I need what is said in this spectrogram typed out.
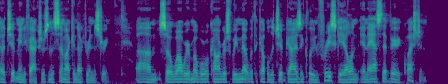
uh, chip manufacturers and the semiconductor industry. Um, so while we were at Mobile World Congress, we met with a couple of the chip guys, including Freescale, and, and asked that very question.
